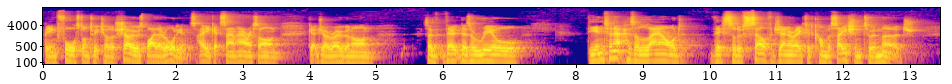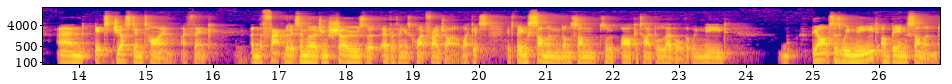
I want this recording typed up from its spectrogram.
being forced onto each other's shows by their audience. Hey, get Sam Harris on, get Joe Rogan on. So there, there's a real, the internet has allowed this sort of self generated conversation to emerge. And it's just in time, I think. And the fact that it's emerging shows that everything is quite fragile. Like it's, it's being summoned on some sort of archetypal level that we need. The answers we need are being summoned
